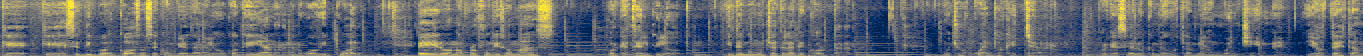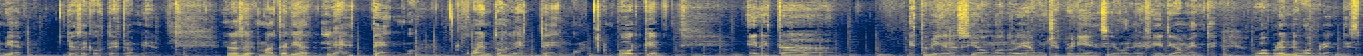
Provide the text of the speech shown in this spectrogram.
que, ese tipo de cosas se conviertan en algo cotidiano, en algo habitual. Pero no profundizo más porque este es el piloto. Y tengo mucha tela que cortar. Muchos cuentos que echar. Porque sea lo que me gusta a mí es un buen chisme. Y a ustedes también. Yo sé que a ustedes también. Entonces, material les tengo. Cuentos les tengo. Porque en esta, esta migración a uno le deja mucha experiencia, ¿vale? Definitivamente. O aprendes o aprendes.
